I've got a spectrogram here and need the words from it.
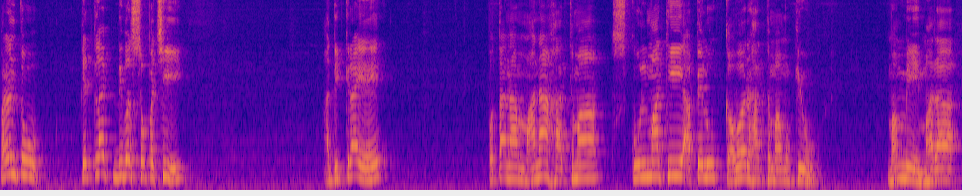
પરંતુ કેટલાક દિવસો પછી આ દીકરાએ પોતાના માના હાથમાં સ્કૂલમાંથી આપેલું કવર હાથમાં મૂક્યું. મમ્મી, મારા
